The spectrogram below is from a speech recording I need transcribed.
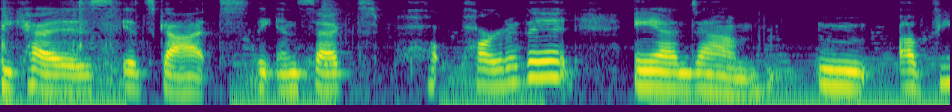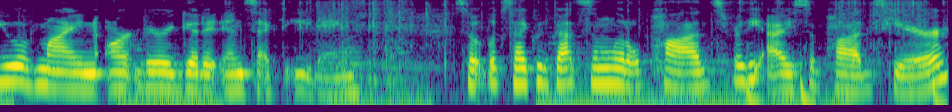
because it's got the insect part of it and um, a few of mine aren't very good at insect eating. So it looks like we've got some little pods for the isopods here.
